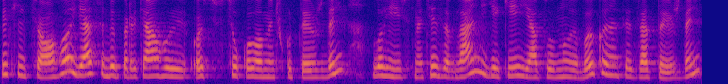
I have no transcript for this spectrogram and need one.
Після цього я собі перетягую ось в цю колоночку тиждень. Логічно, ті завдання, які я планую виконати за тиждень.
